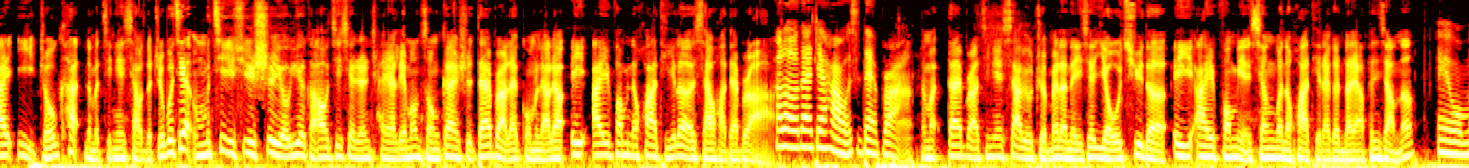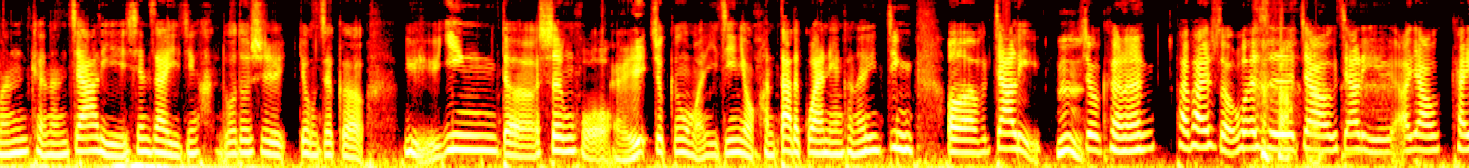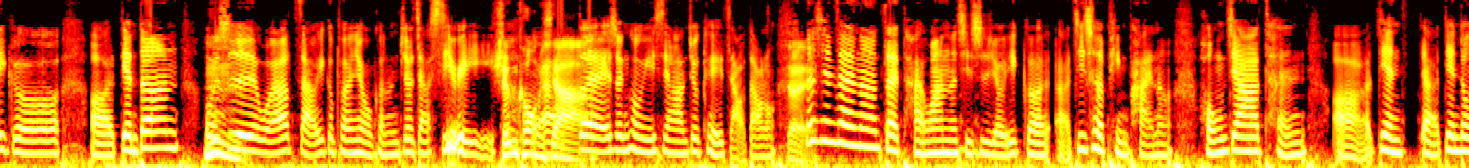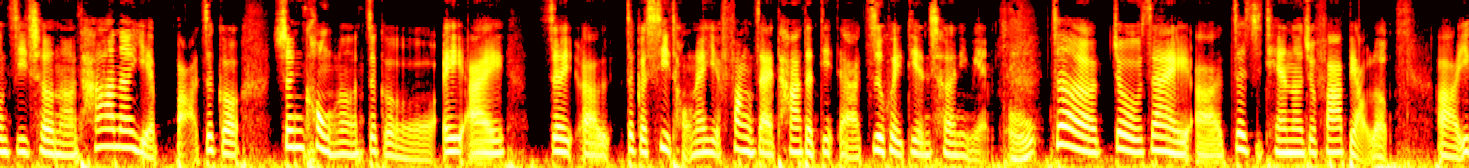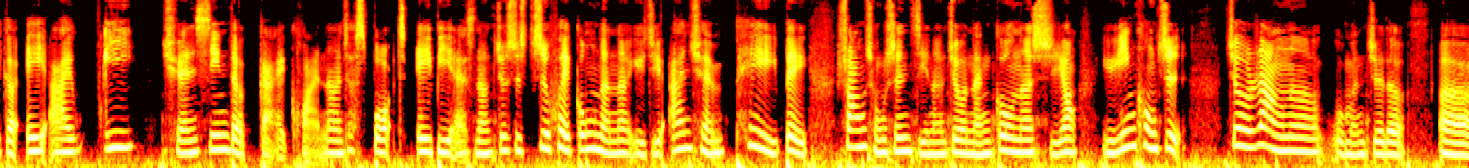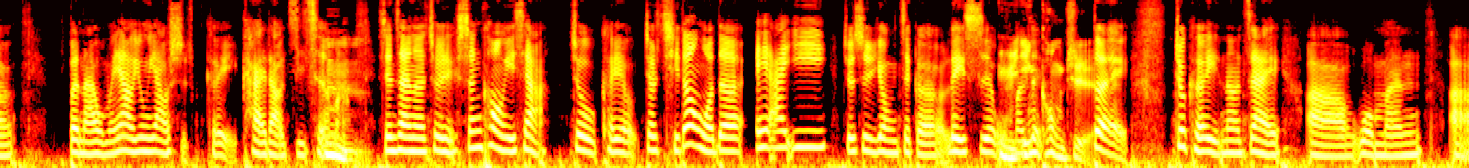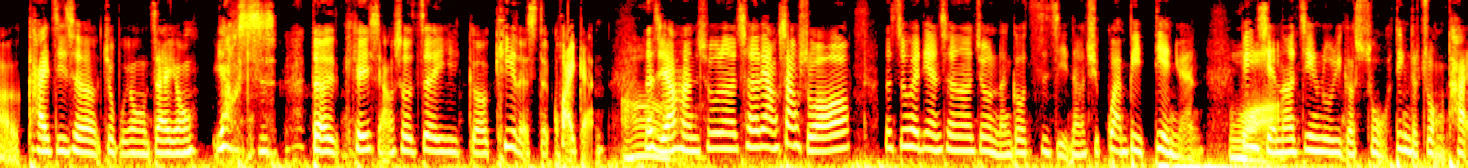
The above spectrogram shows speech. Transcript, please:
AIE 周刊。那么今天下午的直播间，我们继续是由粤港澳机械人产业联盟总干事 Debra 来跟我们聊聊 AI 方面的话题了。下午好，Debra。Hello，大家好，我是 Debra。那么 Debra 今天下午有准备了哪些有趣的 AI 方面相关的话题来跟大家分享呢？哎，我们可能家里现在已经很多都是用这个语音的生活，哎，就跟我们已经有很大的关联，可能进呃家里嗯，就可能拍拍手，或者是 叫家里啊要开一个呃电灯，或者是我要找一个朋友，可能就叫 Siri 声控一下。对，声控一下就可以找到了。对。那，现在呢，在台湾呢，其实有一个呃机车品牌呢，洪家腾呃电呃电动机车呢，它呢也把这个声控呢这个 AI 这呃这个系统呢也放在它的电呃智慧电车里面。哦，这就在呃这几天呢就发表了啊、一个 AI 一。全新的改款呢，叫 Sport ABS 呢，就是智慧功能呢以及安全配备双重升级呢，就能够呢使用语音控制，就让呢我们觉得呃，本来我们要用钥匙可以开到机车嘛，嗯，现在呢，就声控一下就可以，就启动我的 AI 一，就是用这个类似我语音控制，对，就可以呢，在啊、呃我们啊、呃开机车就不用再用钥匙的，可以享受这一个 keyless 的快感。哦，那只要喊出呢车辆上锁，那智慧电车呢就能够自己呢去关闭电源，并且，呢进入一个锁定的状态。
